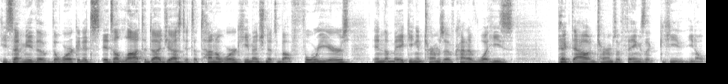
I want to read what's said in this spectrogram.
he sent me the the work, and it's it's a lot to digest. It's a ton of work. He mentioned it's about four years in the making in terms of kind of what he's picked out in terms of things that he, you know,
